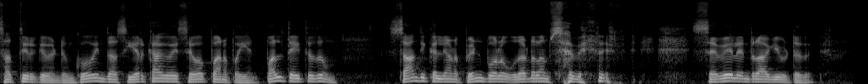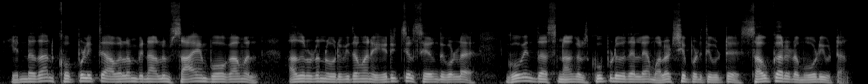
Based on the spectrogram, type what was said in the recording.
சத்து இருக்க வேண்டும். கோவிந்தாஸ் இயற்காகவே சிவப்பான பையன். பல் தேய்த்ததும் சாந்தி கல்யாண பெண் போல உதடலாம் செவேல் செவேல் என்று ஆகிவிட்டது. என்னதான் கொப்பளித்து அவலம்பினாலும் சாயம் போகாமல் அதனுடன் ஒரு விதமான எரிச்சல் சேர்ந்து கொள்ள கோவிந்தாஸ் நாங்கள் கூப்பிடுவதெல்லாம் அலட்சியப்படுத்திவிட்டு சவுக்காரிடம் ஓடிவிட்டான்.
